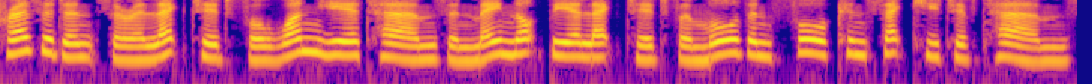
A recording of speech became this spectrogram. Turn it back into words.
Presidents are elected for one-year terms and may not be elected for more than four consecutive terms.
